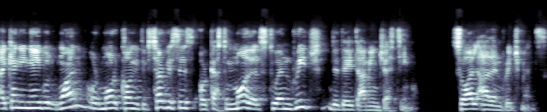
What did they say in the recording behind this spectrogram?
I can enable one or more cognitive services or custom models to enrich the data I'm ingesting. So I'll add enrichments.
